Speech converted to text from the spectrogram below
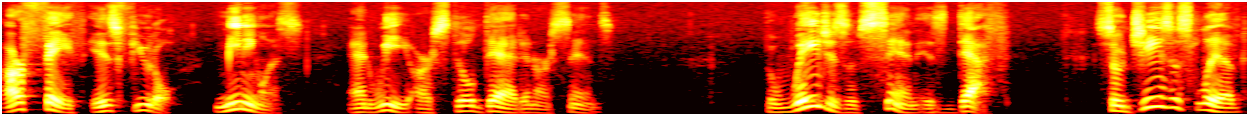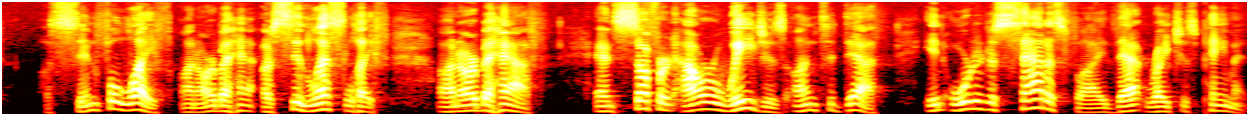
our faith is futile, meaningless, and we are still dead in our sins. The wages of sin is death. So Jesus lived a sinful life on our behalf, a sinless life on our behalf, and suffered our wages unto death in order to satisfy that righteous payment.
